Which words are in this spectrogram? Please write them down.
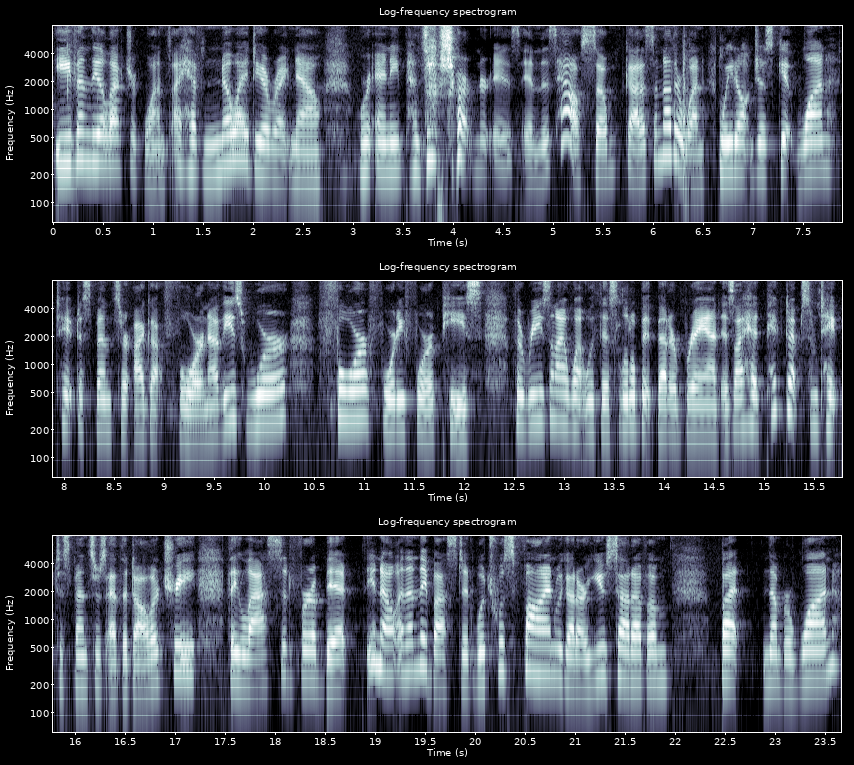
even the electric ones. I have no idea right now where any pencil sharpener is in this house. So got us another one. We don't just get one tape dispenser, I got four. Now these were $4.44 a piece. The reason I went with this little bit better brand is I had picked up some tape dispensers at the Dollar Tree. They lasted for a bit, you know, and then they busted, which was fine. We got our use out of them. But number one,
